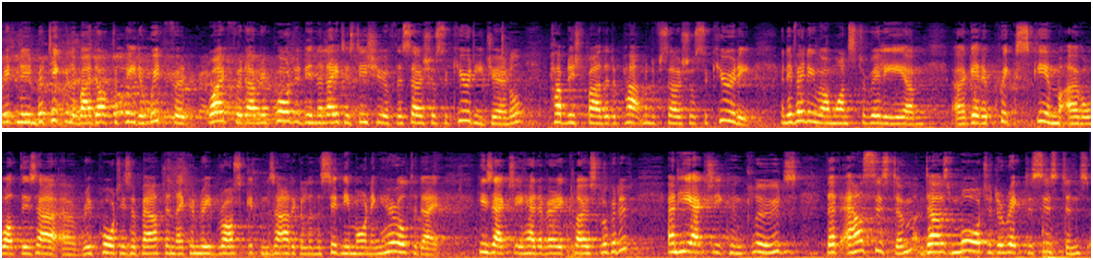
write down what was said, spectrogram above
written in particular by Dr Peter Whiteford, are reported in the latest issue of the Social Security Journal, published by the Department of Social Security. And if anyone wants to really um, uh, get a quick skim over what this uh, uh, report is about, then they can read Ross Gittins's article in the Sydney Morning Herald today. He's actually had a very close look at it, and he actually concludes that our system does more to direct assistance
